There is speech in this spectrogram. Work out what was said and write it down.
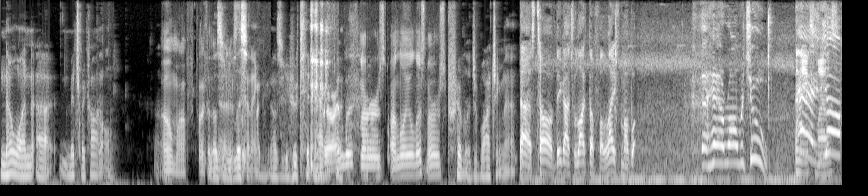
"No one, uh, Mitch McConnell." Oh my fucking For those of you God. listening, those of you who didn't have our listeners, our loyal listeners. privilege of watching that, That's tough. They got you locked up for life, my boy. The hell wrong with you? And he smiles.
